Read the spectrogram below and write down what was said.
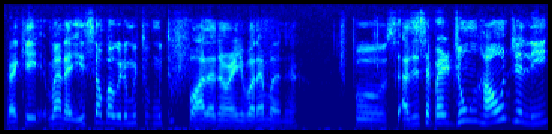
Pior que, mano, isso é um bagulho muito, muito foda no Rainbow, né, mano? Tipo, às vezes você perde um round ali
